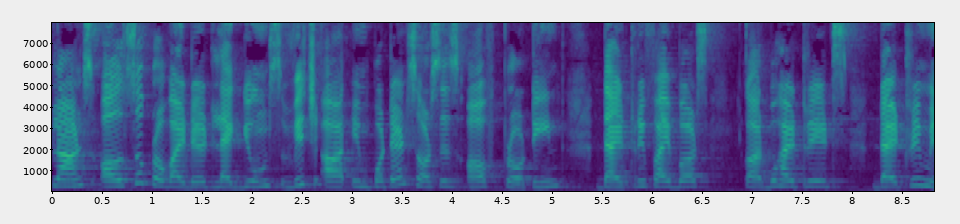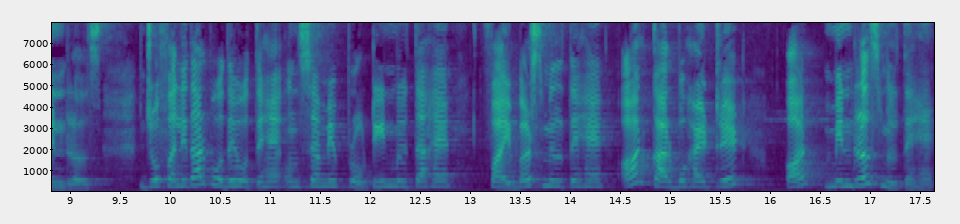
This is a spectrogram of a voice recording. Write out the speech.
Plants also provided legumes which are important sources of protein dietary fibres carbohydrates dietary minerals जो फलीदार पौधे होते हैं, उनसे हमें प्रोटीन मिलता है फाइबर्स मिलते हैं और कार्बोहाइड्रेट और मिनरल्स मिलते हैं.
